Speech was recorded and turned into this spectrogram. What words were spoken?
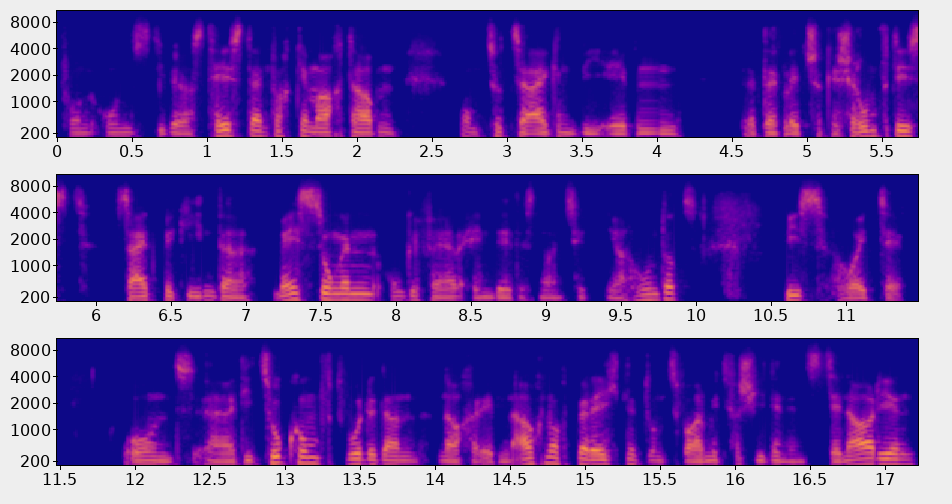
von uns, die wir als Test einfach gemacht haben, um zu zeigen, wie eben der Gletscher geschrumpft ist seit Beginn der Messungen, ungefähr Ende des 19. Jahrhunderts bis heute. Und äh, die Zukunft wurde dann nachher eben auch noch berechnet und zwar mit verschiedenen Szenarien,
